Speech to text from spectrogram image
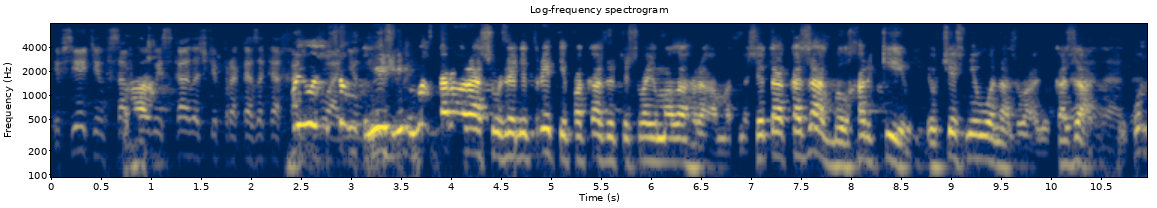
И все эти совковые сказочки про казака Харькова, вы- вы второй раз уже или третий показываете свою малограмотность. Это казак был Харьков, и в честь него назвали. Казак. Да, да, да.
